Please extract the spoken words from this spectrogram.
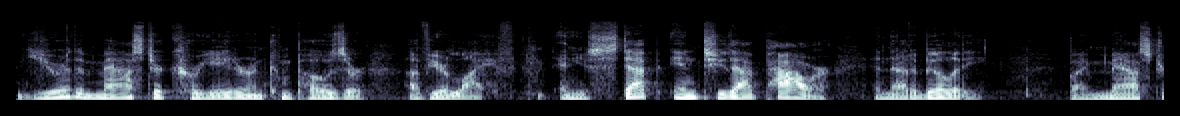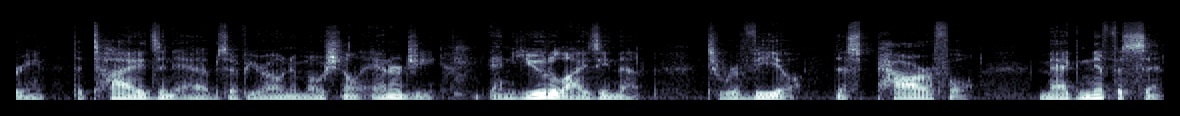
You're the master creator and composer of your life, and you step into that power and that ability by mastering the tides and ebbs of your own emotional energy and utilizing them to reveal this powerful, magnificent,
